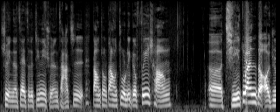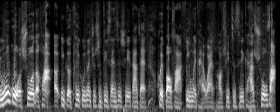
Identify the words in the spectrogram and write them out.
所以呢，在这个《经济学人》杂志当中，当然做了一个非常呃极端的啊，如果说的话，呃，一个推估，那就是第三次世界大战会爆发，因为台湾啊，所以这是一个他说法。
